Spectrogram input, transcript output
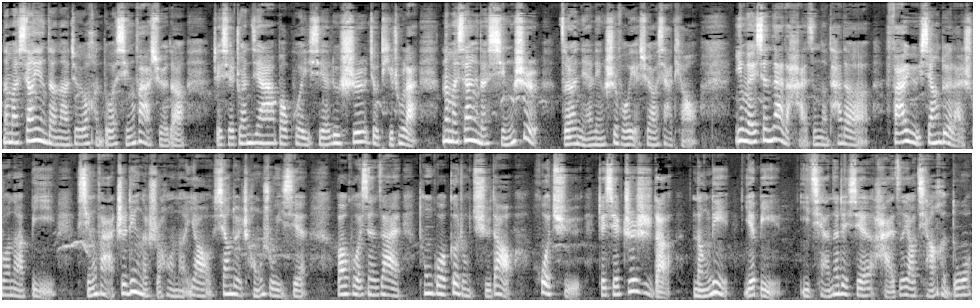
那么相应的呢，就有很多刑法学的这些专家，包括一些律师就提出来，那么相应的刑事责任年龄是否也需要下调？因为现在的孩子呢，他的发育相对来说呢，比刑法制定的时候呢要相对成熟一些，包括现在通过各种渠道获取这些知识的。能力也比以前的这些孩子要强很多，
